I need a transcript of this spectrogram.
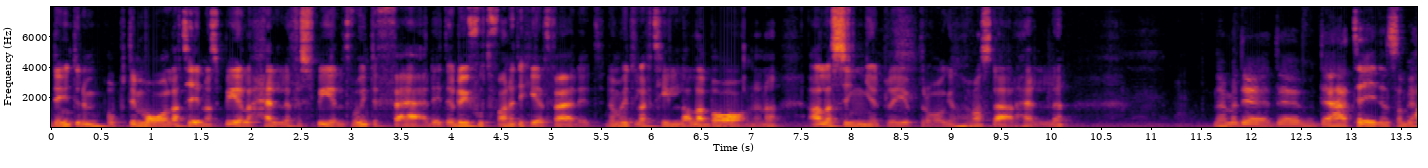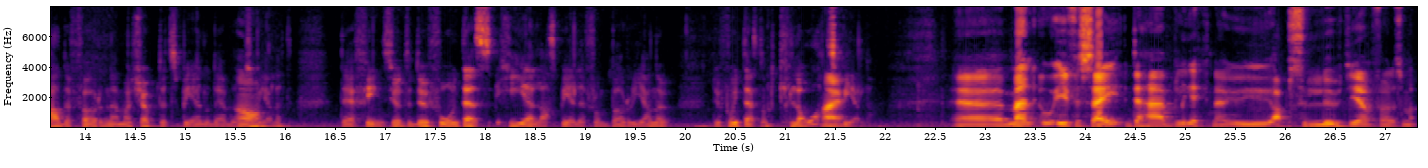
det är ju inte den optimala tiden att spela heller för spelet var ju inte färdigt och det är ju fortfarande inte helt färdigt. De har ju inte lagt till alla banorna, alla singleplay-uppdragen som fanns där heller. Nej, men det, det, det här tiden som vi hade förr när man köpte ett spel och det var Ja. spelet. Det finns ju inte. Du får inte ens hela spelet från början nu. Du får inte ens något klart Nej. spel. Eh, Men i och för sig, det här bleknar ju absolut i jämförelse med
